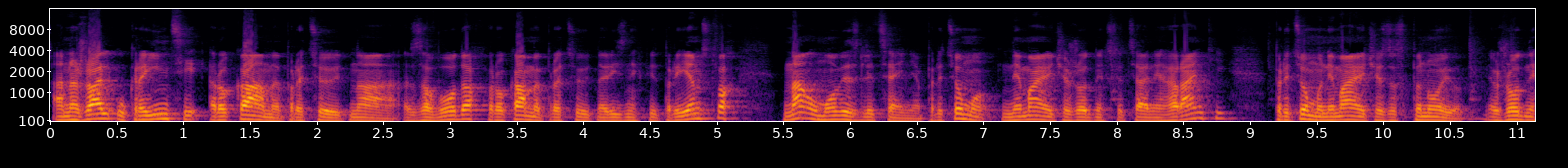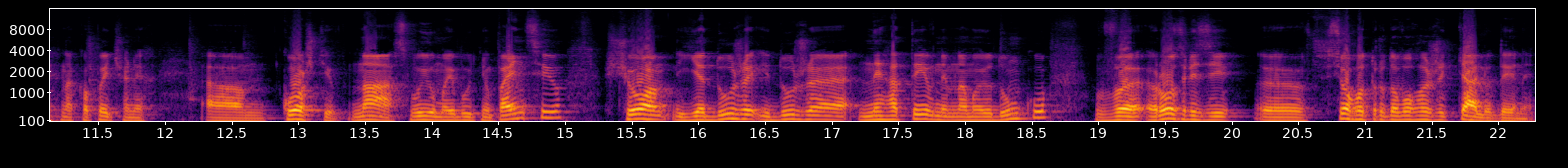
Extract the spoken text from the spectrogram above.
А на жаль, українці роками працюють на заводах, роками працюють на різних підприємствах на умові зліцення. При цьому не маючи жодних соціальних гарантій, при цьому не маючи за спиною жодних накопичених ем, коштів на свою майбутню пенсію, що є дуже і дуже негативним, на мою думку, в розрізі е, всього трудового життя людини.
